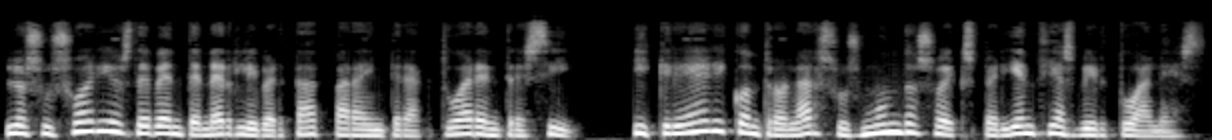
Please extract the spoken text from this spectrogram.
los usuarios deben tener libertad para interactuar entre sí, y crear y controlar sus mundos o experiencias virtuales.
